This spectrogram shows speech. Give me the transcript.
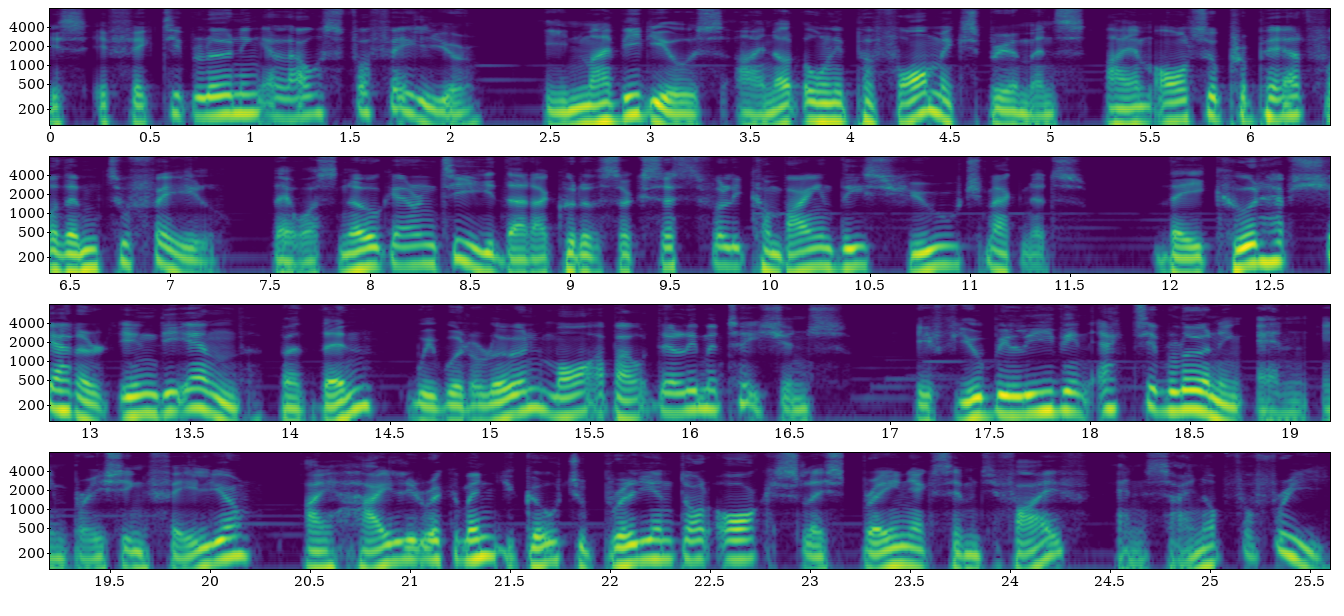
is effective learning allows for failure. In my videos, I not only perform experiments, I am also prepared for them to fail. There was no guarantee that I could have successfully combined these huge magnets. They could have shattered in the end, but then we would learn more about their limitations. If you believe in active learning and embracing failure, I highly recommend you go to brilliant.org slash brainiac75 and sign up for free.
